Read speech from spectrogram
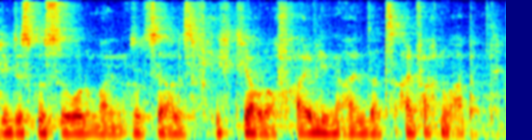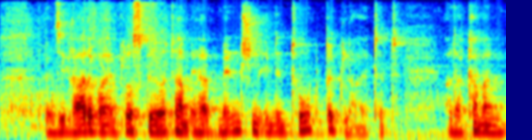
die Diskussion um ein soziales Pflichtjahr oder auch Freiwilligeneinsatz einfach nur ab. Wenn Sie gerade bei Plus gehört haben, er hat Menschen in den Tod begleitet. Da kann man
